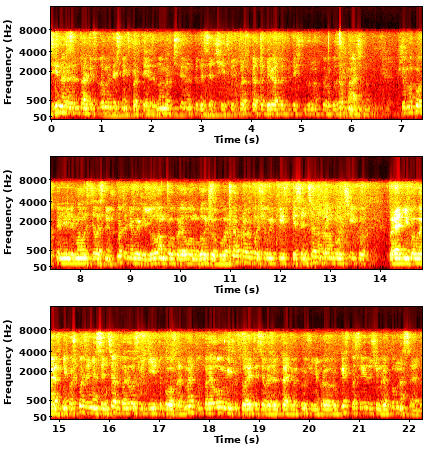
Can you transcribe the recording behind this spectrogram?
Згідно результатів судово-медичної експертизи номер 1456 від 25.09.2012 року зазначено, що в Маковській лілії тілесне ушкодження вигляді уламкового перелому великого бугорка правої плечової кістки, синця на правому плечіку, передній поверхні. Пошкодження синця утворилось від дії такого предмету. Перелом міг утворитися в результаті викручення правої руки з послідуючим ривком на себе.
